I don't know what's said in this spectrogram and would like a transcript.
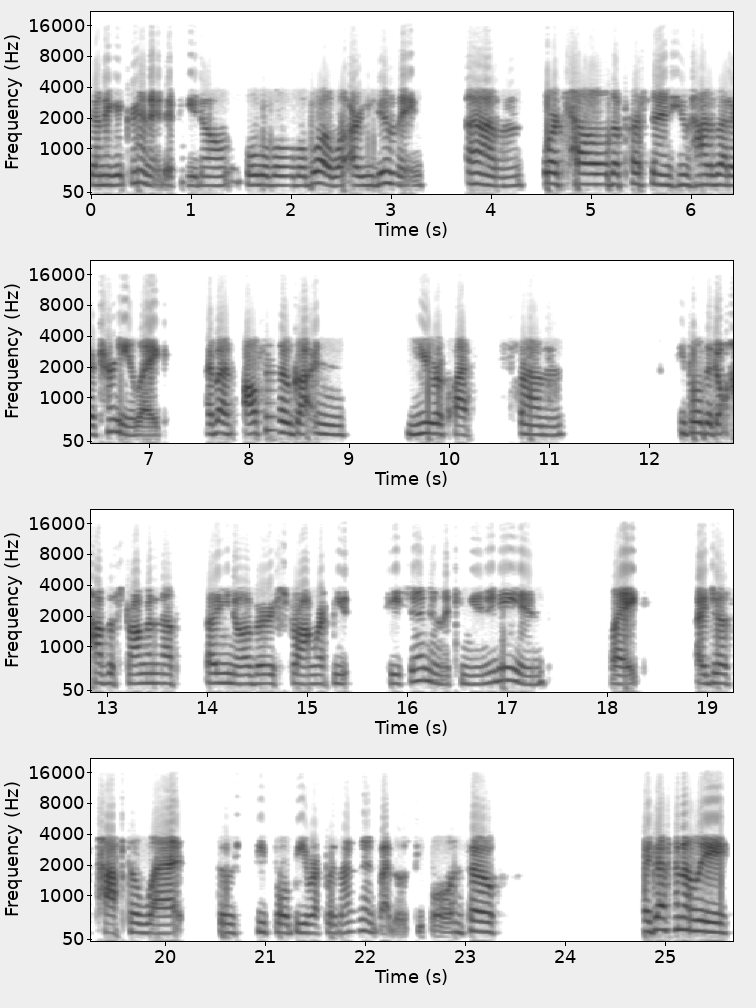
going to get granted if you don't blah, blah, blah, blah, blah. What are you doing? Um, or tell the person who has that attorney, like, I've also gotten U requests from people that don't have the strong enough, uh, you know, a very strong reputation in the community. And like, I just have to let those people be represented by those people. And so I definitely,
